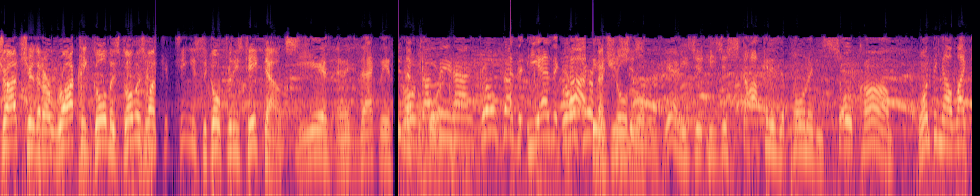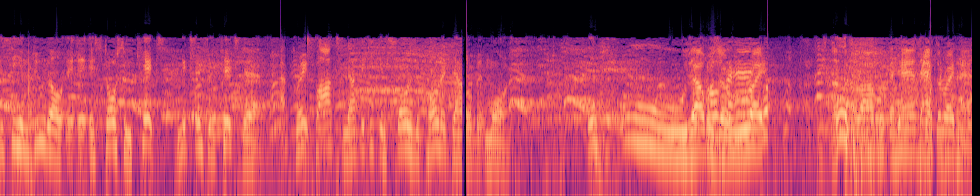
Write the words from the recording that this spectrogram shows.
shots here that are rocking Gomez. Gomez one continues to go for these takedowns. He is, and exactly. Close that lead hand. Close that. He has it caught. That He's shoulder just- over. Yeah, he's just he's just stalking his opponent. He's so calm. One thing I'd like to see him do though i- i- is throw some kicks, mix in some kicks there. Great boxing. I think he can slow his opponent down a little bit more. Ooh, that was a Close the hand. right. Nothing wrong with the hand, with the right hand.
